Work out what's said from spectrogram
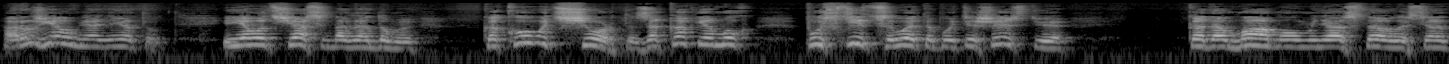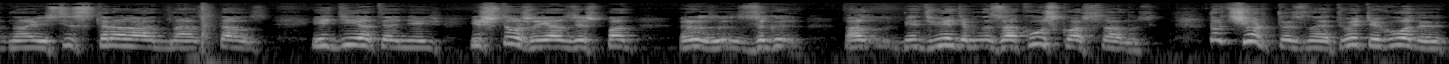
А ружья у меня нету. И я вот сейчас иногда думаю, какого черта, за как я мог пуститься в это путешествие, когда мама у меня осталась одна, и сестра одна осталась, и дед они. И что же, я здесь под э, за, а, медведем на закуску останусь? Ну, черт ты знает, в эти годы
